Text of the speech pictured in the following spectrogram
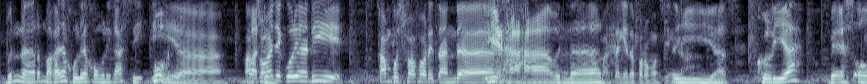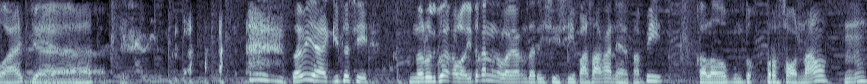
bener makanya kuliah komunikasi Oh, Iya. Langsung Waduh. aja kuliah di kampus favorit Anda. iya bener Masa kita promosiin Iya. kampus? kuliah BSO aja Iya. tapi ya gitu sih menurut gua kalau itu kan kalau yang dari sisi pasangan ya tapi kalau untuk personal Mm-mm.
